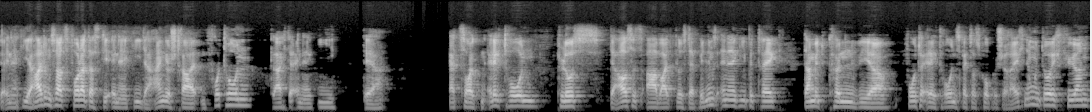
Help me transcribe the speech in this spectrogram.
Der Energieerhaltungssatz fordert, dass die Energie der eingestrahlten Photonen gleich der Energie der erzeugten Elektronen plus der Ausschussarbeit plus der Bindungsenergie beträgt. Damit können wir photoelektronenspektroskopische Rechnungen durchführen.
